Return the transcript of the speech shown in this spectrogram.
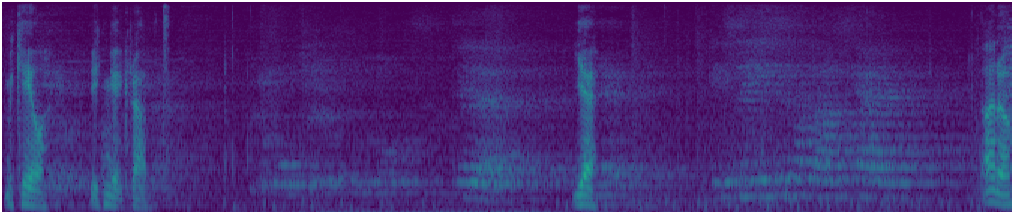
Michaela, you can get grabbed. Yeah. I know.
